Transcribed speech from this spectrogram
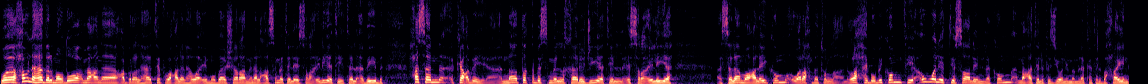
وحول هذا الموضوع معنا عبر الهاتف وعلى الهواء مباشرة من العاصمة الإسرائيلية تل أبيب حسن كعبي الناطق باسم الخارجية الإسرائيلية. السلام عليكم ورحمة الله. نرحب بكم في أول اتصال لكم مع تلفزيون مملكة البحرين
